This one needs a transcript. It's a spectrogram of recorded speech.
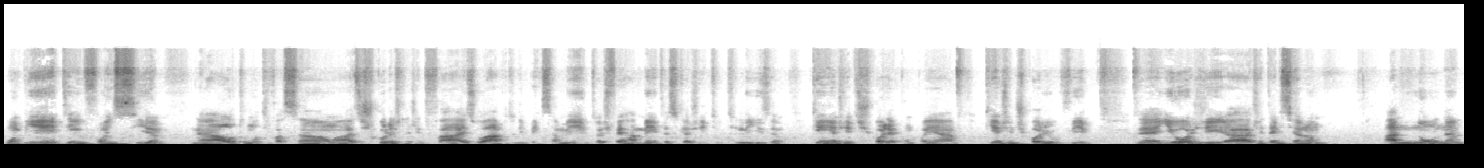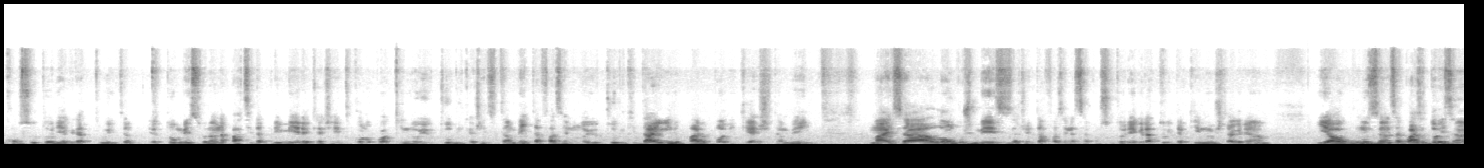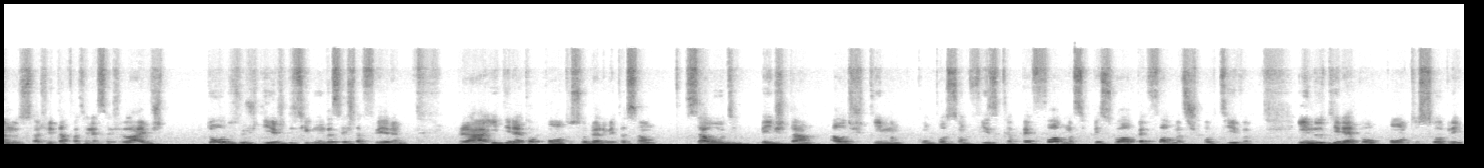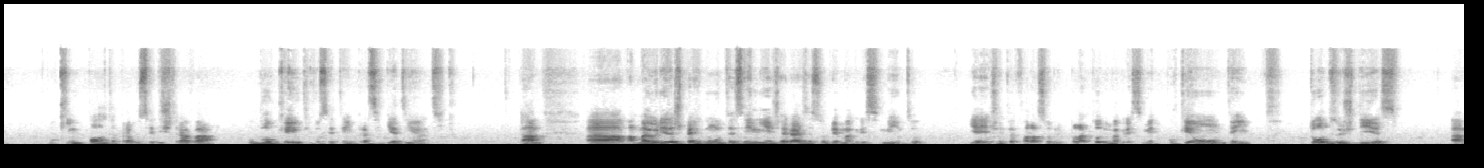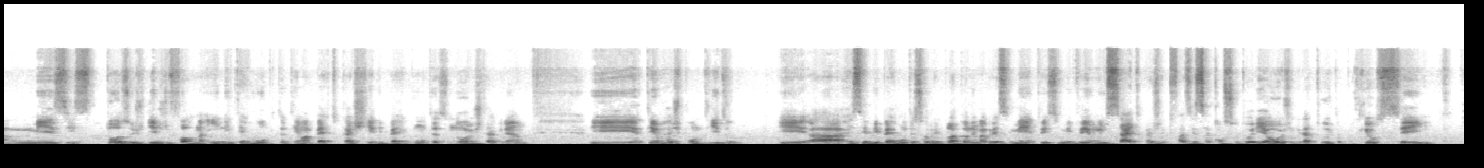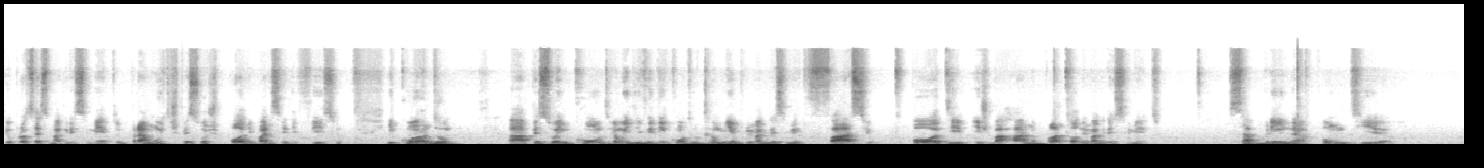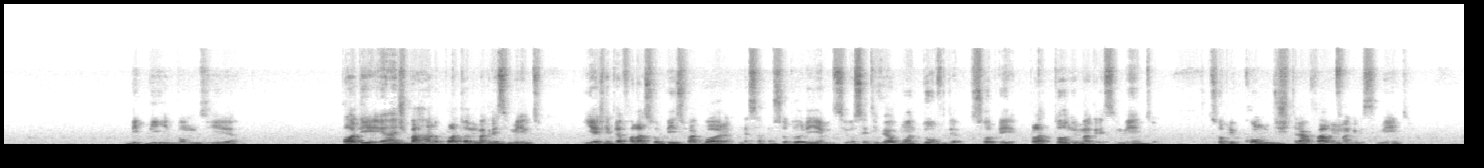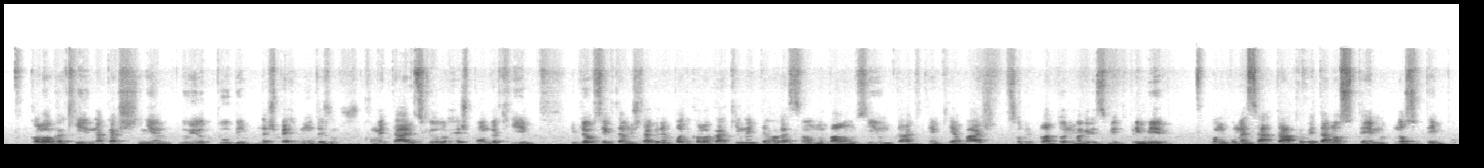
O ambiente influencia né, a automotivação, as escolhas que a gente faz, o hábito de pensamento, as ferramentas que a gente utiliza, quem a gente escolhe acompanhar, quem a gente escolhe ouvir. Né? E hoje a gente está iniciando a nona consultoria gratuita. Eu estou mensurando a partir da primeira que a gente colocou aqui no YouTube, que a gente também está fazendo no YouTube, que está indo para o podcast também. Mas há longos meses a gente está fazendo essa consultoria gratuita aqui no Instagram. E há alguns anos, há quase dois anos, a gente está fazendo essas lives todos os dias, de segunda a sexta-feira, para ir direto ao ponto sobre alimentação, saúde, bem-estar, autoestima, composição física, performance pessoal, performance esportiva, indo direto ao ponto sobre o que importa para você destravar o bloqueio que você tem para seguir adiante. Tá? A, a maioria das perguntas, em linhas gerais, é sobre emagrecimento, e aí a gente vai falar sobre platô de emagrecimento, porque ontem, todos os dias, há meses, todos os dias, de forma ininterrupta, eu tenho aberto caixinha de perguntas no Instagram, e eu tenho respondido e ah, recebi perguntas sobre Platão e emagrecimento. Isso me veio um insight para a gente fazer essa consultoria hoje gratuita, porque eu sei que o processo de emagrecimento para muitas pessoas pode parecer difícil. E quando a pessoa encontra, o indivíduo encontra um caminho para o emagrecimento fácil, pode esbarrar no platô do emagrecimento. Sabrina, bom dia. Bibi, bom dia. Pode ah, esbarrar no platô do emagrecimento. E a gente vai falar sobre isso agora, nessa consultoria. Se você tiver alguma dúvida sobre platô no emagrecimento, sobre como destravar o emagrecimento, coloca aqui na caixinha do YouTube, nas perguntas, nos comentários que eu respondo aqui. E para você que está no Instagram, pode colocar aqui na interrogação, no balãozinho, tá? Que tem aqui abaixo, sobre platô no emagrecimento. Primeiro, vamos começar, tá? Aproveitar nosso tema, nosso tempo.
